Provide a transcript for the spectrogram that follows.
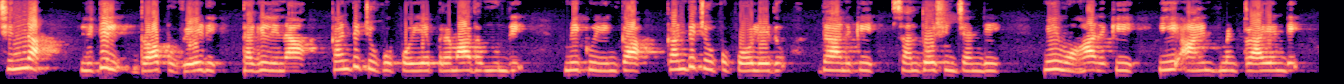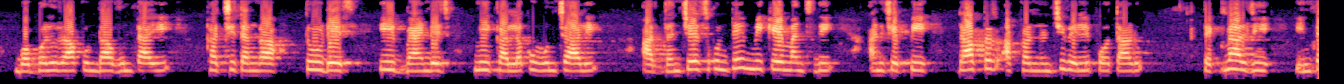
చిన్న లిటిల్ డ్రాప్ వేడి తగిలినా కంటి చూపు పోయే ప్రమాదం ఉంది. మీకు ఇంకా కంటి చూపు పోలేదు. దానికి సంతోషించండి. మీ మొహానికి ఈ ఆయింట్మెంట్ రాయండి. బొబ్బలు రాకుండా ఉంటాయి. ఖచ్చితంగా టూ డేస్ ఈ బ్యాండేజ్ మీ కళ్ళకు ఉంచాలి. అర్థం చేసుకుంటే మీకే మంచిది అని చెప్పి డాక్టర్ అక్కడి నుంచి వెళ్ళిపోతాడు. టెక్నాలజీ ఇంత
